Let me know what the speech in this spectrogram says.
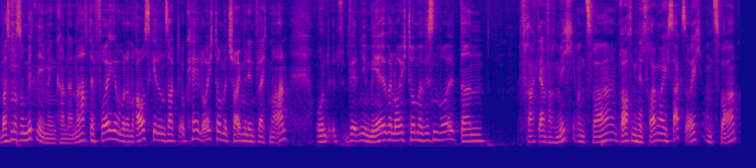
was man so mitnehmen kann. Dann nach der Folge, wo man dann rausgeht und sagt, okay, Leuchtturm, jetzt schaue ich mir den vielleicht mal an. Und wenn ihr mehr über Leuchttürme wissen wollt, dann fragt einfach mich. Und zwar, braucht ihr mich nicht fragen, weil ich sag's euch. Und zwar,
